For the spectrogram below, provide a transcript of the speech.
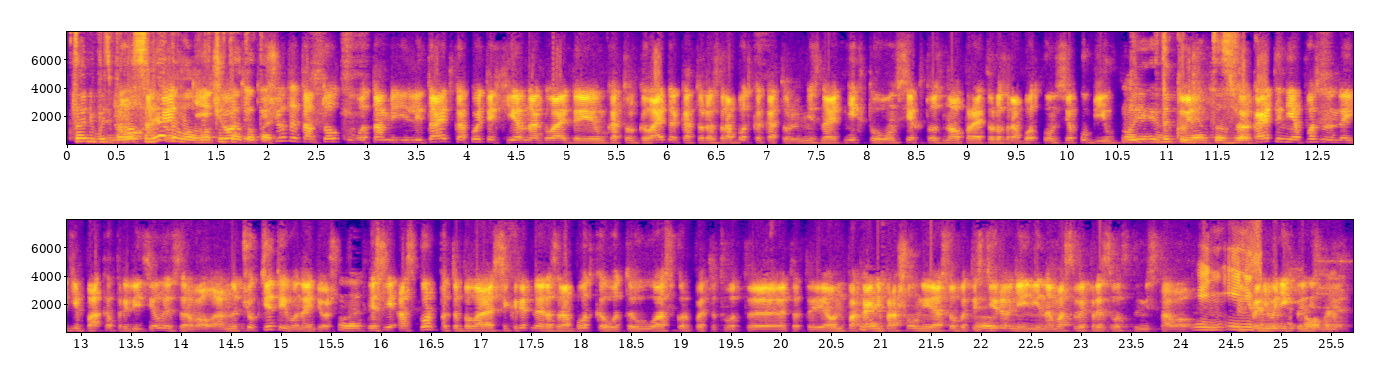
кто-нибудь бы Ну, расследовал, но тут это ты, так. ты там толку, вот там и летает какой-то хер на глайдере, у которого глайдер, который разработка, которую не знает никто, он всех, кто знал про эту разработку, он всех убил. Ну, и документы сжег. Какая-то неопознанная ебака прилетела и взорвала. Ну чё, где ты его найдешь? Да. Если Аскорп это была секретная разработка, вот у Аскорп этот вот э, этот, и он пока Да. не прошел ни особо тесирование, ни на массовое производство не вставал. И, и не про него никто не знает.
